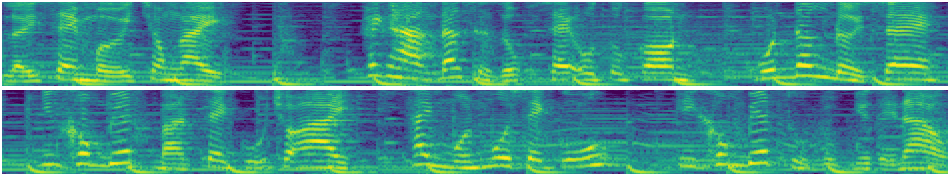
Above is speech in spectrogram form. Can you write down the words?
lấy xe mới trong ngày Khách hàng đang sử dụng xe ô tô con, muốn nâng đời xe nhưng không biết bán xe cũ cho ai hay muốn mua xe cũ thì không biết thủ tục như thế nào,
